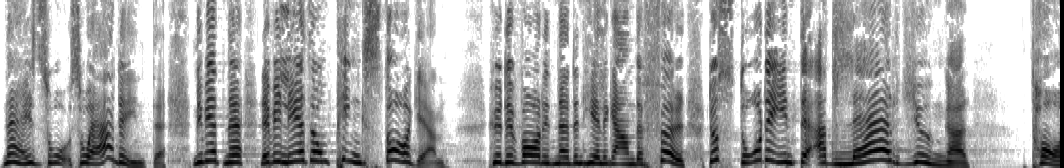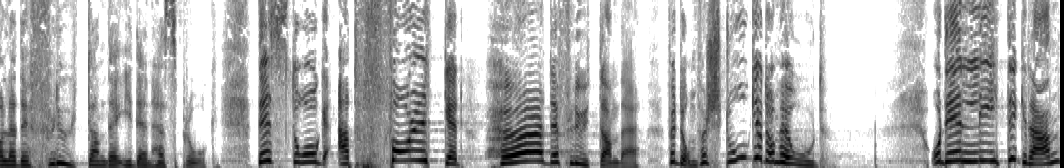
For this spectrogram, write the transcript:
Nej, så, så är det inte. Ni vet när, när vi läser om pingstdagen, hur det varit när den heliga ande föll, då står det inte att lärjungar talade flytande i den här språk. Det stod att folket hörde flytande, för de förstod ju de här orden. Och det är lite grann,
